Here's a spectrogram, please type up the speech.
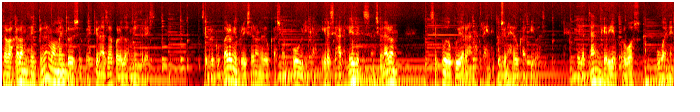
Trabajaron desde el primer momento de su gestión allá por el 2003. Se preocuparon y priorizaron la educación pública y gracias a las leyes que se sancionaron se pudo cuidar a nuestras instituciones educativas de la tan querida por vos UNC.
